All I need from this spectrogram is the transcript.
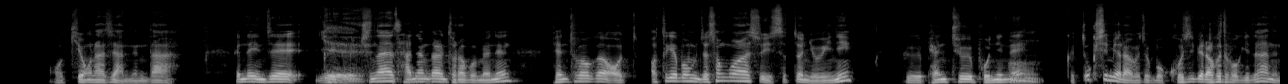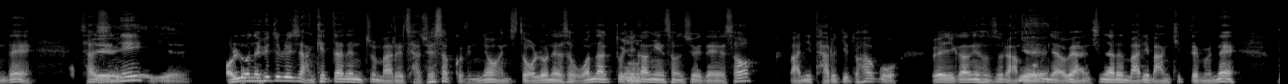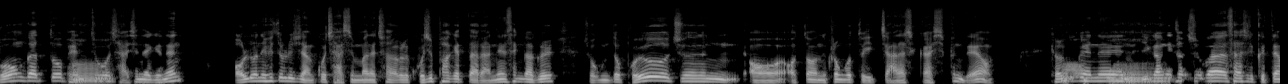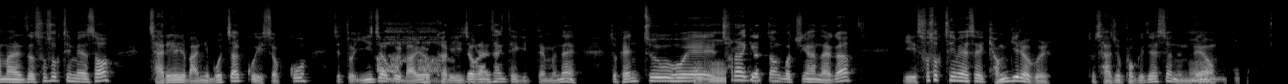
어 기용을 하지 않는다. 근데 인제 그 예. 지난 4 년간을 돌아보면은 벤투어가 어 어떻게 보면 이제 성공할 수 있었던 요인이 그 벤투 본인의 음. 그 뚝심이라고 그러죠. 뭐 고집이라고도 보기도 하는데 자신이 예예예. 언론에 휘둘리지 않겠다는 좀 말을 자주 했었거든요. 인제 또 언론에서 워낙 또 음. 이강인 선수에 대해서 많이 다루기도 하고 " 왜 이강인 선수를 안 예. 뽑냐? 왜 안 쓰냐?"는 말이 많기 때문에 무언가 또 벤투호 음. 자신에게는 '언론에 휘둘리지 않고 자신만의 철학을 고집하겠다.'라는 생각을 조금 더 보여준 어 어떤 그런 것도 있지 않았을까 싶은데요. 어 결국에는 이강인 음. 선수가 사실 그때만 해도 소속팀에서 자리를 많이 못 잡고 있었고 이제 또 이적을 아하. 마요르카로 이적을 한 상태이기 때문에 또 벤투호의 음. 철학이었던 것 중에 하나가 이 소속팀에서의 경기력을 또 자주 보기도 했었는데요. 음.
